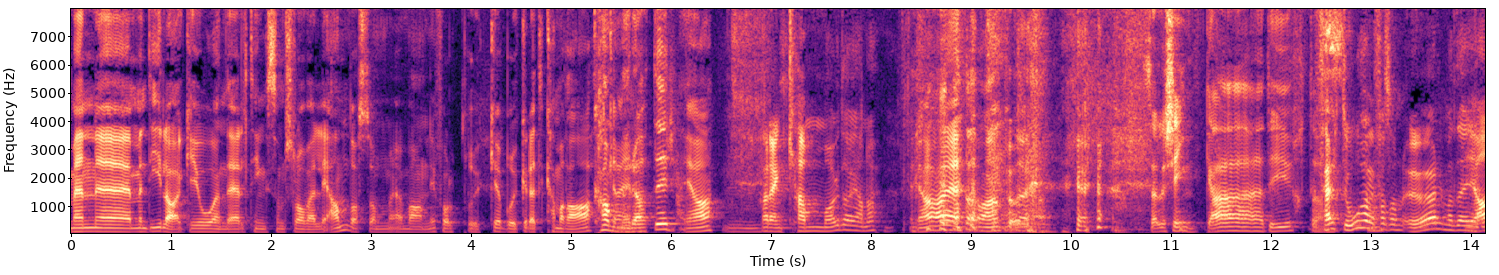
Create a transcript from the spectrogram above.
Men, eh, men de lager jo en del ting som slår veldig an, da, som eh, vanlige folk bruker. Bruker det til kamerat. Kamerater. Ja. Var det en kam òg, da, gjerne? ja, et eller annet. Selger skinke dyrt. Og... Felt O har jo fått sånn øl, men det Ja,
